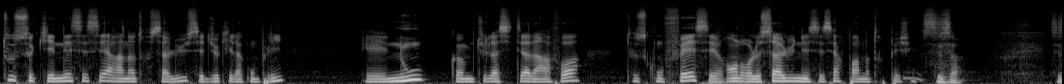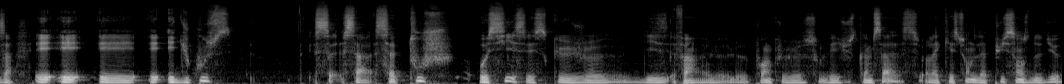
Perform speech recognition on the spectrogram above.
tout ce qui est nécessaire à notre salut, c'est Dieu qui l'accomplit. Et nous, comme tu l'as cité la dernière fois, tout ce qu'on fait, c'est rendre le salut nécessaire par notre péché. C'est ça. C'est ça. Et, et, du coup, ça, touche aussi, c'est ce que je dis, enfin, le, point que je soulevais juste comme ça, sur la question de la puissance de Dieu.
